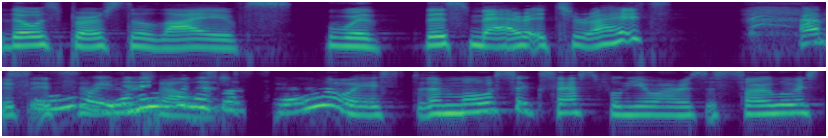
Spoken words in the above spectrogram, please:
those personal lives with this marriage, right? Absolutely. It's, it's and even as a soloist, the more successful you are as a soloist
